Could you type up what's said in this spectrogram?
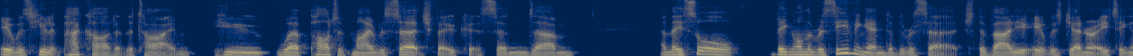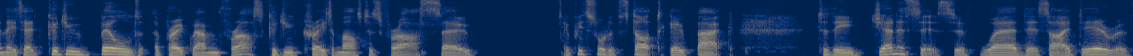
it was Hewlett Packard at the time who were part of my research focus, and um, and they saw being on the receiving end of the research the value it was generating, and they said, "Could you build a program for us? Could you create a masters for us?" So if we sort of start to go back to the genesis of where this idea of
